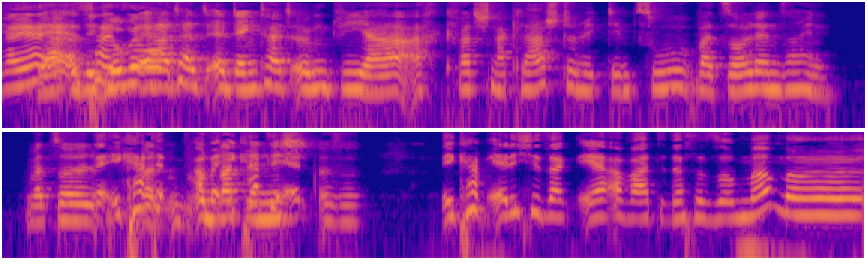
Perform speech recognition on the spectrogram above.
naja, Ja, er also ist ich halt glaube, so, er hat halt, er denkt halt irgendwie, ja, ach Quatsch, na klar, stimme ich dem zu, was soll denn sein? Was soll, Ja, ich hatte- was, aber was, ich hatte- nicht, also, ich habe ehrlich gesagt eher erwartet, dass er so, Mama,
